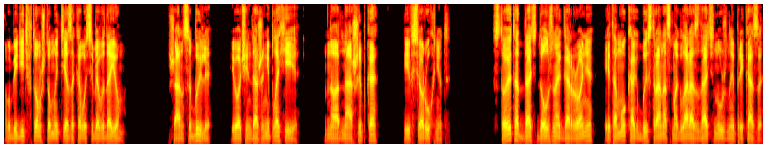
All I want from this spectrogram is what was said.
убедить в том, что мы те, за кого себя выдаем. Шансы были, и очень даже неплохие, но одна ошибка, и все рухнет. Стоит отдать должное Гарроне и тому, как быстро она смогла раздать нужные приказы.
